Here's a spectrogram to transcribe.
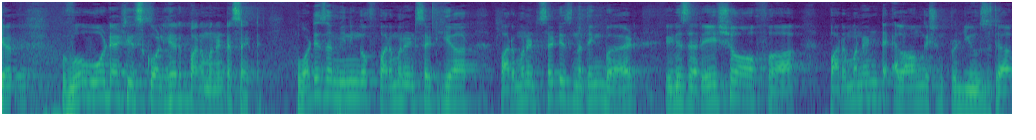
Here OO dash is called here permanent set. What is the meaning of permanent set here? Permanent set is nothing but it is a ratio of uh, permanent elongation produced uh,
